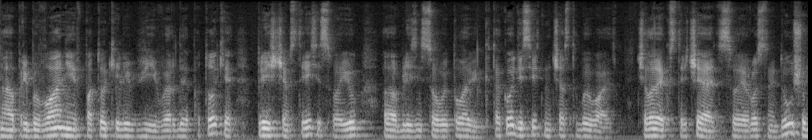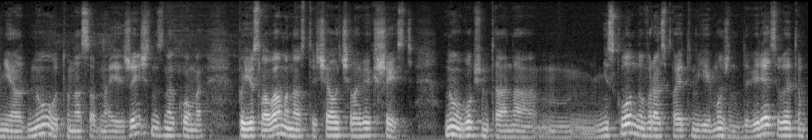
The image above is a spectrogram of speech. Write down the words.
а, пребывания в потоке любви, в РД-потоке, прежде чем встретить свою а, близнецовую половинку. Такое действительно часто бывает. Человек встречает свою родственную душу, не одну, вот у нас одна есть женщина знакомая, по ее словам, она встречала человек шесть. Ну, в общем-то, она не склонна врать, поэтому ей можно доверять в этом.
